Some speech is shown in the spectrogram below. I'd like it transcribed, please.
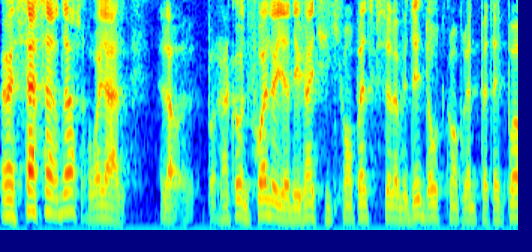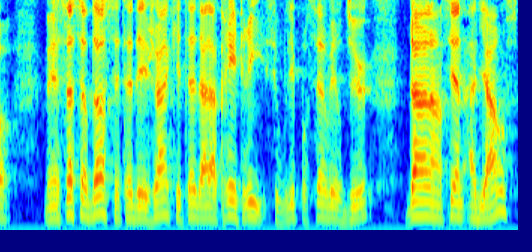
un sacerdoce royal. Alors, euh, encore une fois, il y a des gens qui, comprennent ce que cela veut dire, d'autres comprennent peut-être pas. Mais un sacerdoce, c'était des gens qui étaient dans la prêtrise, si vous voulez, pour servir Dieu dans l'ancienne alliance.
